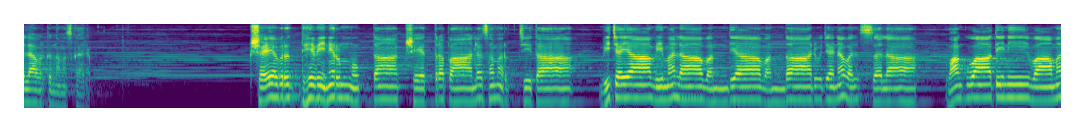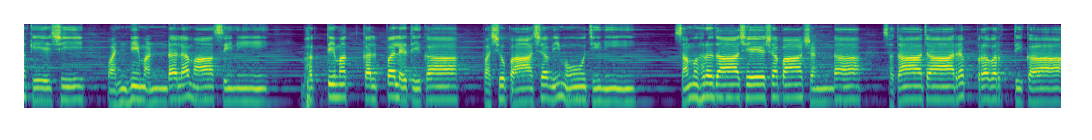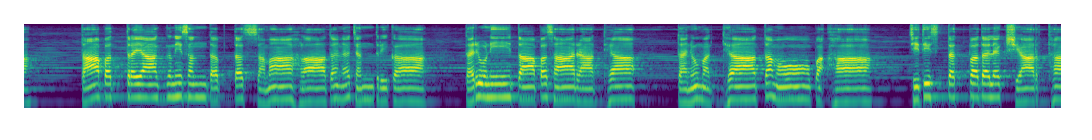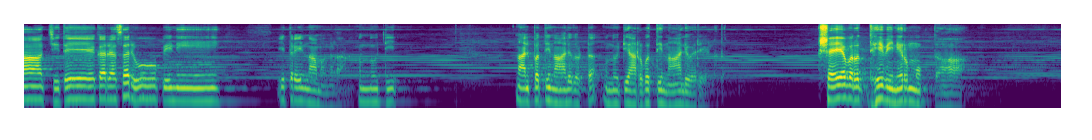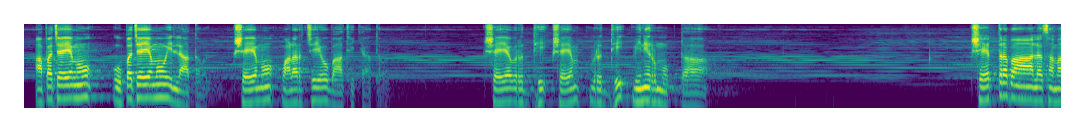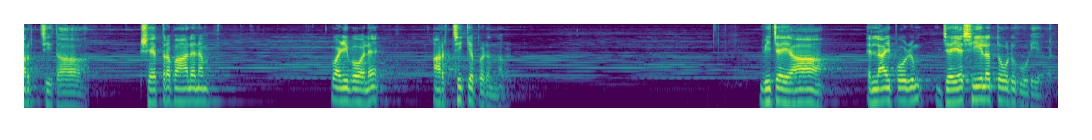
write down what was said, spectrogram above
എല്ലാവർക്കും നമസ്കാരം. ക്ഷയവൃദ്ധിവിനിർമുക്ത ക്ഷേത്രപാലസമർച്ചിത വിജയാ വിമലാ വന്ദ്യാ വന്ദാരുജനവത്സല വാഗ്വാദിനി വാമകേശി വന്യമണ്ഡലമാസിനി ഭക്തിമത്കൽപ്പലതിക പശുപാശവിമോചിനി സംഹൃദാശേഷപാഷണ്ഡ സദാചാരപ്രവർത്തിക. താപത്രയാഗ്നിസന്തപ്ത സമാഹ്ലാദനചന്ദ്രിക തരുണീ താപസാരാധ്യ തനുമധ്യാതമോപഹ. ചിതിസ്തത്പദലക്ഷ്യാർത്ഥ ചിതേകരസരൂപിണി. ഇത്രയും നാമങ്ങളാണ്. മുന്നൂറ്റി നാൽപ്പത്തി നാല് തൊട്ട് മുന്നൂറ്റി അറുപത്തി നാല് വരെയുള്ളത് ക്ഷയവൃദ്ധി വിനിർമുക്ത അപചയമോ ഉപചയമോ ഇല്ലാത്തവൾ ക്ഷയമോ വളർച്ചയോ ബാധിക്കാത്തവൾ. ക്ഷയവൃദ്ധി ക്ഷയം വൃദ്ധി വിനിർമുക്ത. ക്ഷേത്രപാലസമർച്ചിത. ക്ഷേത്രപാലനം വഴി പോലെ അർച്ചിക്കപ്പെടുന്നവൾ. വിജയ എല്ലായ്പ്പോഴും ജയശീലത്തോടു കൂടിയവൾ.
